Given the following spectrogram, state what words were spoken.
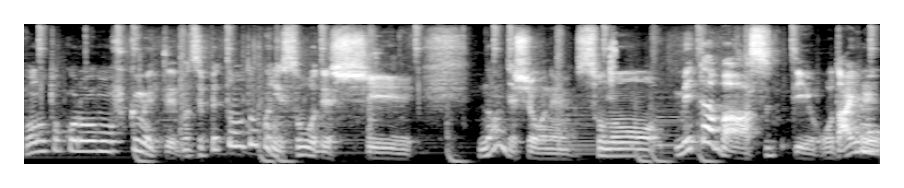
このところも含めて、まあ、ゼペットも特にそうですし、なんでしょうね、そのメタバースっていうお題目っ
